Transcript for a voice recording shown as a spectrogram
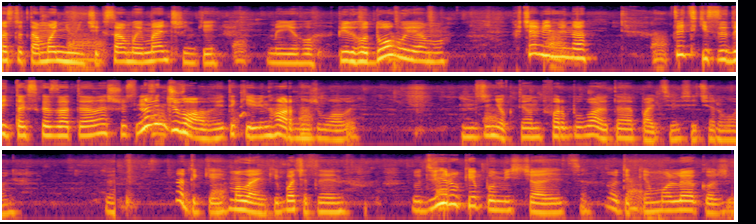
У нас тут там манюнчик, самий меншенький. Ми його підгодовуємо. Хоча він, він на тицькі сидить, так сказати, але щось. Ну він жвавий, такий, він гарно жвавий. Женьок, ти он фарбував, у тебе пальці всі червоні. Ну, такий маленький, бачите, він в дві руки поміщається. Ось таке мале каже.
